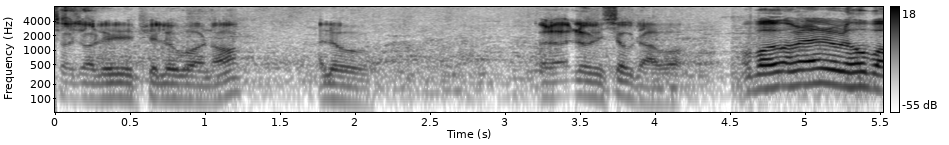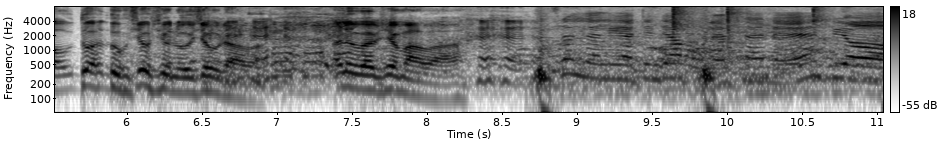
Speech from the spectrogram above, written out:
ချော်ချော်လေးတွေဖြစ်လို့ပေါ့နော်အဲ့လိုအဲ့လိုအဲ့လိုရှုပ်တာပေါ့ဟိုဘာလို့အဲ့လိုဟုတ်ပါဘူးသူကသူရှုပ်ရှင်လို့ရှုပ်တာပါအဲ့လိုပဲဖြစ်မှာပါဇက်လန်လေးကတင်ပြပုံလဲဆန်းတယ်ပြီးတော့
